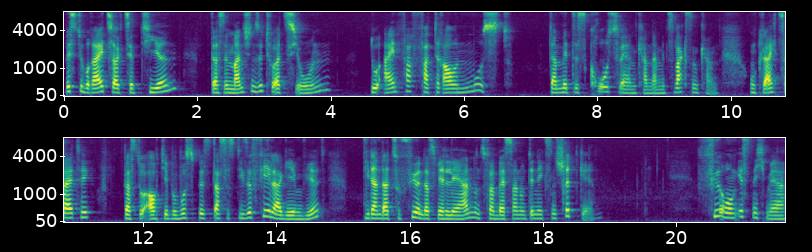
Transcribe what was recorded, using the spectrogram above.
Bist du bereit zu akzeptieren, dass in manchen Situationen du einfach vertrauen musst, damit es groß werden kann, damit es wachsen kann? Und gleichzeitig, dass du auch dir bewusst bist, dass es diese Fehler geben wird, die dann dazu führen, dass wir lernen, uns verbessern und den nächsten Schritt gehen. Führung ist nicht mehr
